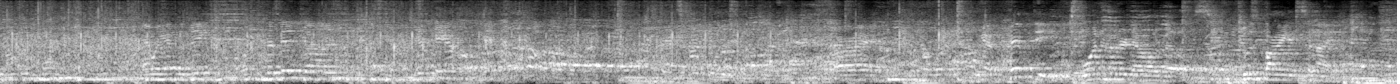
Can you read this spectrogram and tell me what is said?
And we have the big, the big gun, All right. We got fifty one hundred dollar bills. Who's buying tonight?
